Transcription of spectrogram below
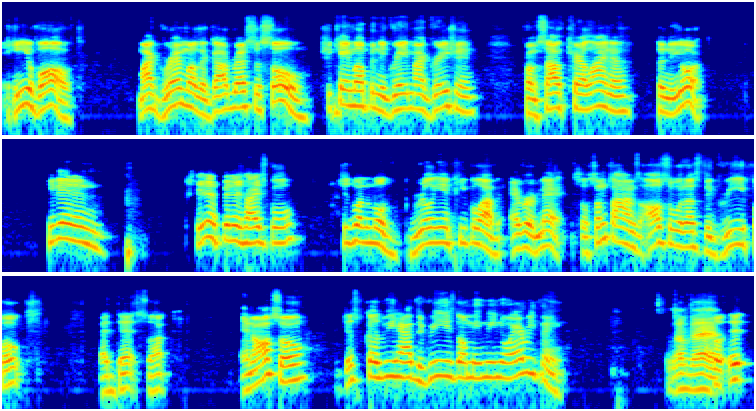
He evolved. My grandmother, God rest her soul, she came up in the Great Migration from South Carolina to New York. She didn't she didn't finish high school. She's one of the most brilliant people I've ever met. So sometimes also with us degree folks, that debt sucks. And also, just because we have degrees don't mean we know everything. Love that. So it,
